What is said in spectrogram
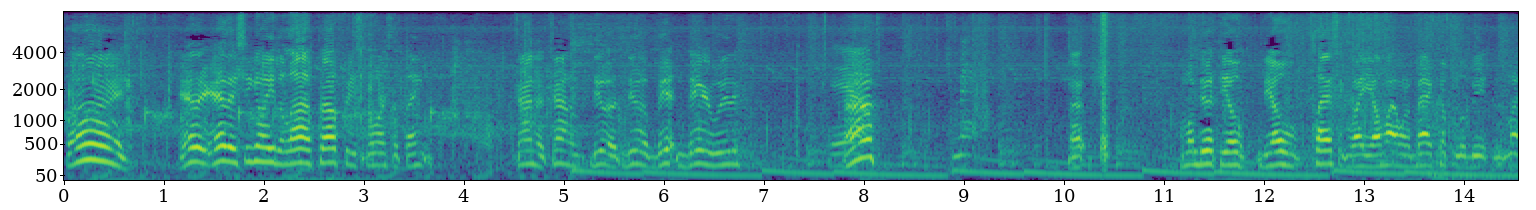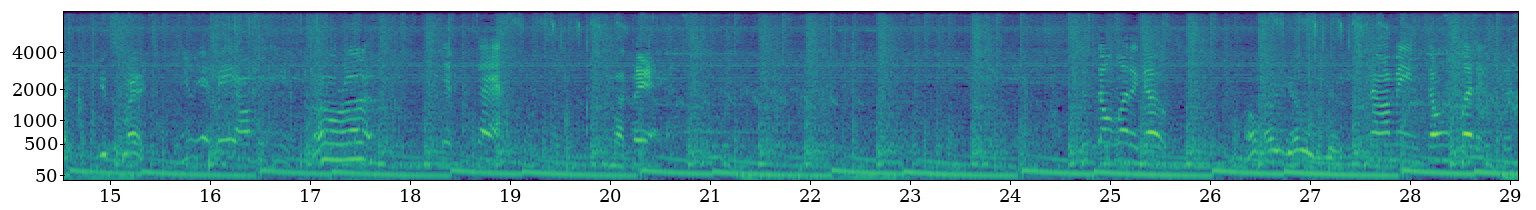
Fine. Heather, Heather, she's gonna eat a live crawfish for us, I think. Trying to, trying to do a, do a bit and dare with her. Yeah. Huh? Nope. I'm gonna do it the old, the old classic way. Y'all might want to back up a little bit. and might get smacked. You hit me, I'll hit you. All right. Hit the task. Like that. Just don't let it go. Oh no, you got a little. No, I mean, don't let it just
